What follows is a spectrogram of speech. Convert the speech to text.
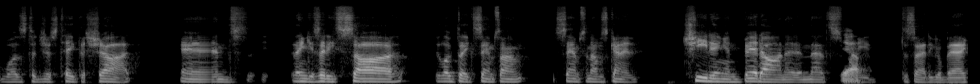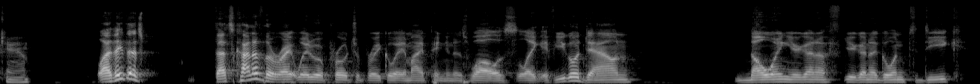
was to just take the shot, and I think he said he saw it looked like Samson Samsonov was kind of cheating and bid on it, and that's yeah. when he decided to go backhand. Well, I think that's that's kind of the right way to approach a breakaway, in my opinion, as well. Is like if you go down knowing you're gonna you're gonna go into Deke,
